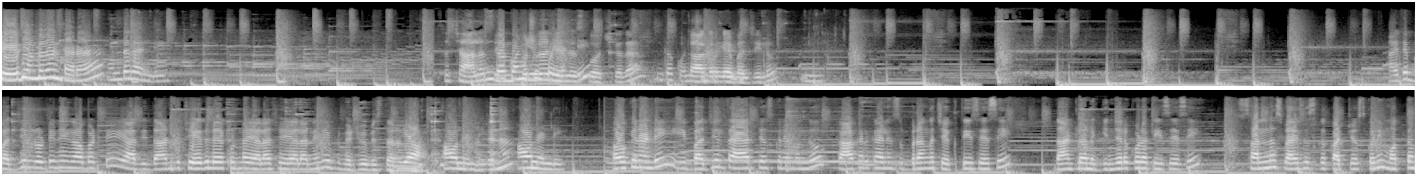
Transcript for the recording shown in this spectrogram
చేదు ఉండదంటారా? ఉండదండి. సో చాలా సింపుల్ కొంచెం గా. చేసేసుకోవచ్చు కదా? ఇంకా కొంచెం కాకరకాయ. బజ్జీలు. అయితే బజ్జీలు రొటీనే కాబట్టి అది దాంట్లో చేదు లేకుండా ఎలా చేయాలనేది ఇప్పుడు మీరు చూపిస్తారు. అవునండి? అవునండి. ఓకేనండి ఈ బజ్జీలు తయారు చేసుకునే ముందు కాకరకాయలను శుభ్రంగా చెక్కు తీసేసి దాంట్లోని గింజలు కూడా తీసేసి సన్న స్లైసెస్గా కట్ చేసుకొని మొత్తం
